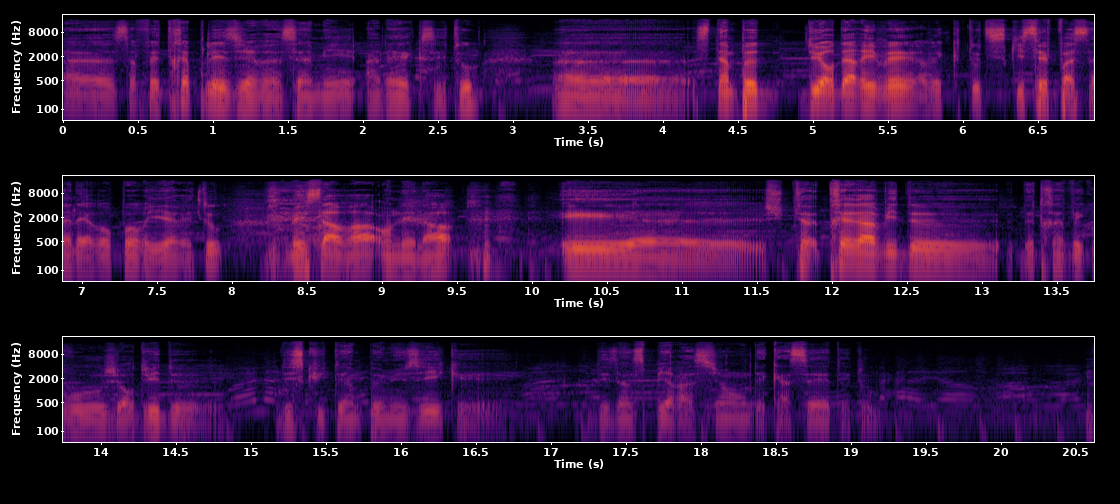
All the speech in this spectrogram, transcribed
Euh, ça fait très plaisir, euh, Samy, Alex et tout. Euh, C'était un peu dur d'arriver avec tout ce qui s'est passé à l'aéroport hier et tout, mais ça va, on est là. Et je suis très ravi d'être avec vous aujourd'hui, de discuter un peu musique et des inspirations, des cassettes et tout.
